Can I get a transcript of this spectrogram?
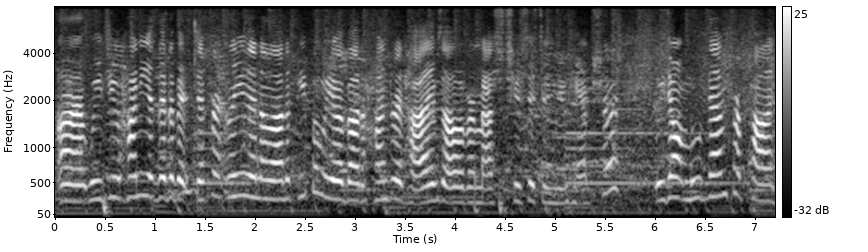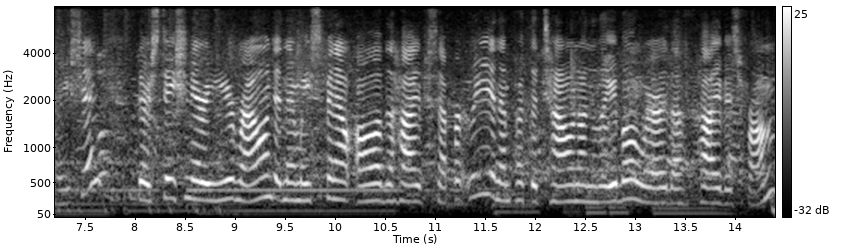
Uh, we do honey a little bit differently than a lot of people. We have about 100 hives all over Massachusetts and New Hampshire. We don't move them for pollination. They're stationary year-round and then we spin out all of the hives separately and then put the town on the label where the hive is from.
